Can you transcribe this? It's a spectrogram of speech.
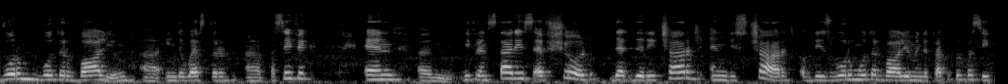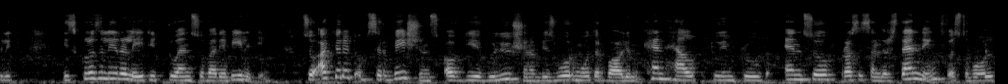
warm water volume uh, in the Western uh, Pacific. And um, different studies have showed that the recharge and discharge of this warm water volume in the tropical Pacific is closely related to ENSO variability. So accurate observations of the evolution of this warm water volume can help to improve ENSO process understanding, first of all,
